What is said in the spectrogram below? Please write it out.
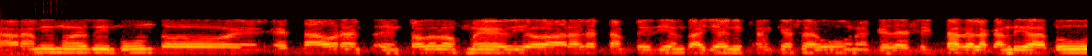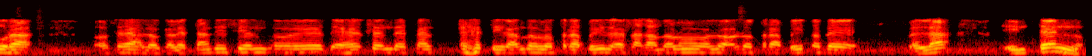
ahora mismo Edwin Mundo eh, está ahora en, en todos los medios, ahora le están pidiendo a Jennifer que se una, que desista de la candidatura. O sea, lo que le están diciendo es déjense de estar tirando los trapitos, sacando los, los- los trapitos de, ¿verdad? Internos.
